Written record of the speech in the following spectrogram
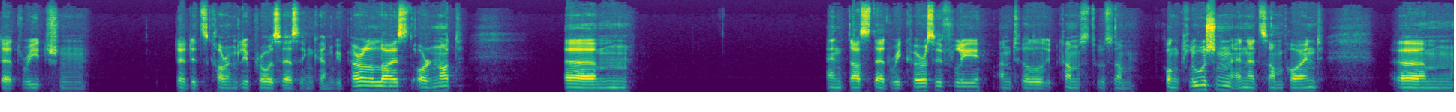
that region that it's currently processing can be parallelized or not. Um, and does that recursively until it comes to some conclusion and at some point, um,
